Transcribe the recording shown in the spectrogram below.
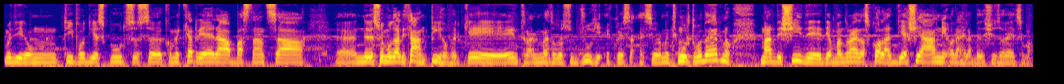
come dire, un tipo di excursus eh, come carriera abbastanza eh, nelle sue modalità antico perché entra nel metodo Suzuki e questo è sicuramente molto moderno ma decide di abbandonare la scuola a 10 anni. Ora che l'abbia deciso lei insomma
